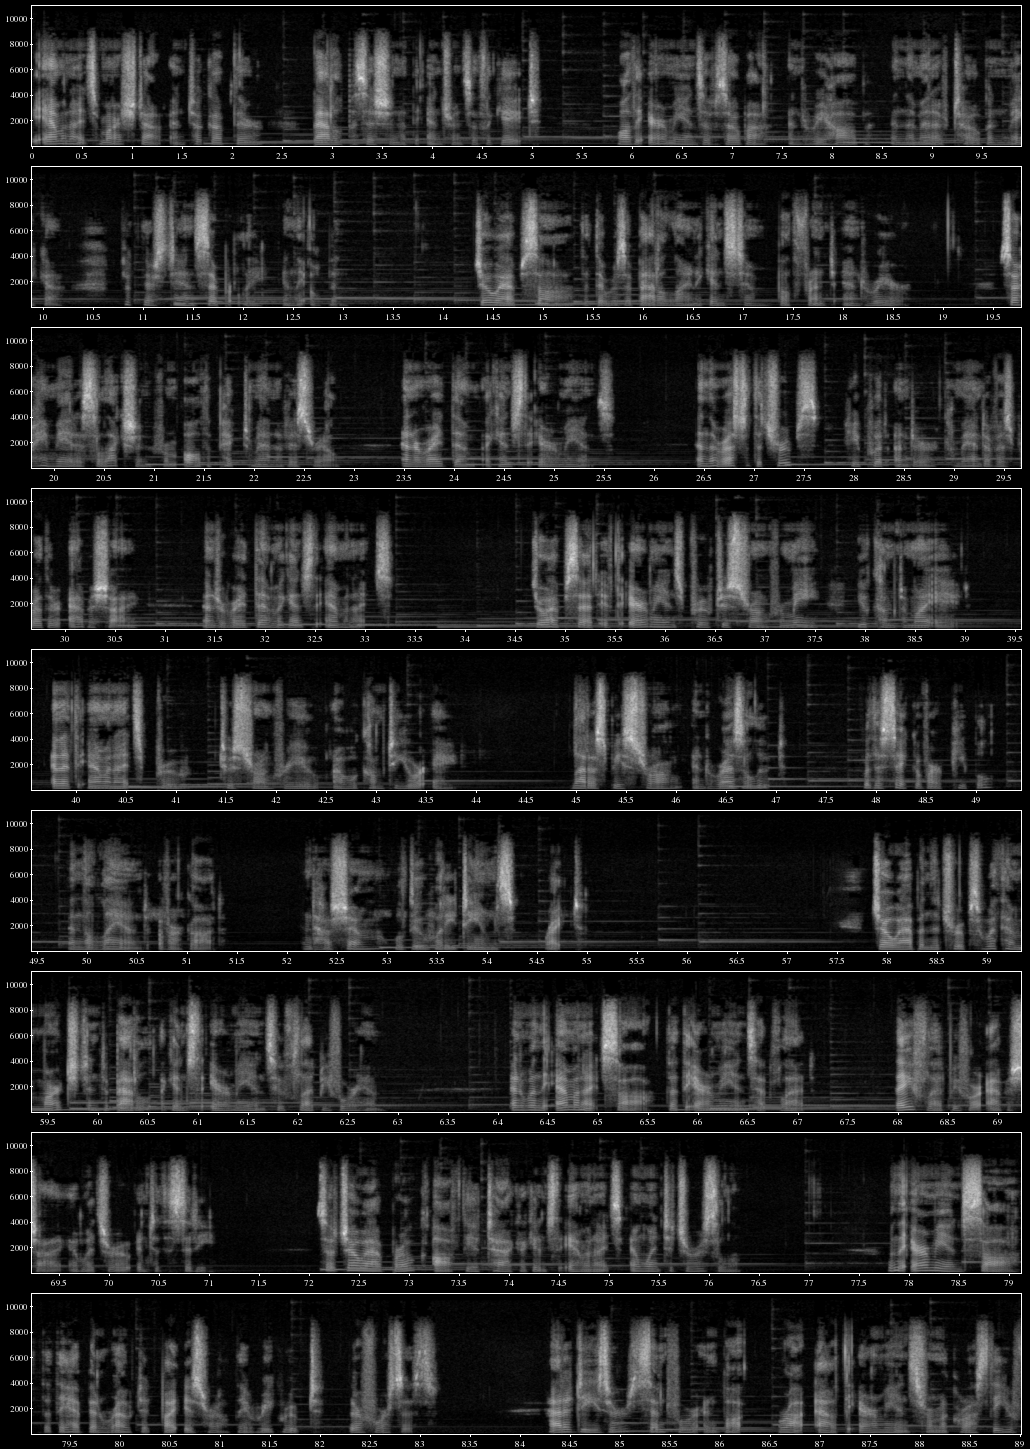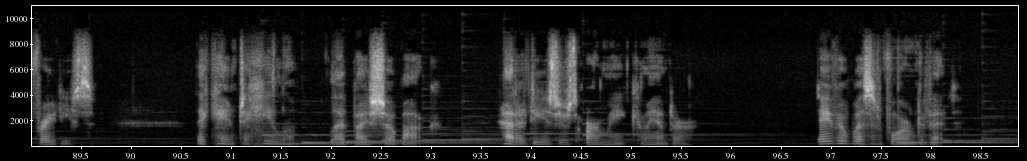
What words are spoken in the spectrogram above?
The Ammonites marched out and took up their battle position at the entrance of the gate, while the Arameans of Zobah and Rehob and the men of Tob and Maacah took their stand separately in the open. Joab saw that there was a battle line against him, both front and rear. So he made a selection from all the picked men of Israel and arrayed them against the Arameans. And the rest of the troops he put under command of his brother Abishai and arrayed them against the Ammonites. Joab said, If the Arameans prove too strong for me, you come to my aid. And if the Ammonites prove too strong for you, I will come to your aid. Let us be strong and resolute for the sake of our people and the land of our God, and Hashem will do what he deems right. Joab and the troops with him marched into battle against the Arameans who fled before him. And when the Ammonites saw that the Arameans had fled, they fled before Abishai and withdrew into the city. So Joab broke off the attack against the Ammonites and went to Jerusalem. When the Arameans saw that they had been routed by Israel, they regrouped their forces. Hadadezer sent for and brought out the Arameans from across the Euphrates. They came to Helam, led by Shobach, Hadadezer's army commander. David was informed of it.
